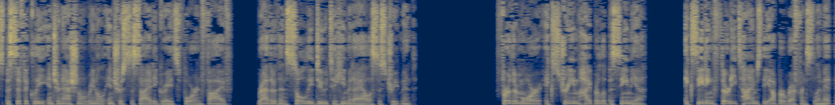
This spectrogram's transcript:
specifically International Renal Interest Society grades 4 and 5, rather than solely due to hemodialysis treatment. Furthermore, extreme hyperlipasemia, exceeding 30 times the upper reference limit,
